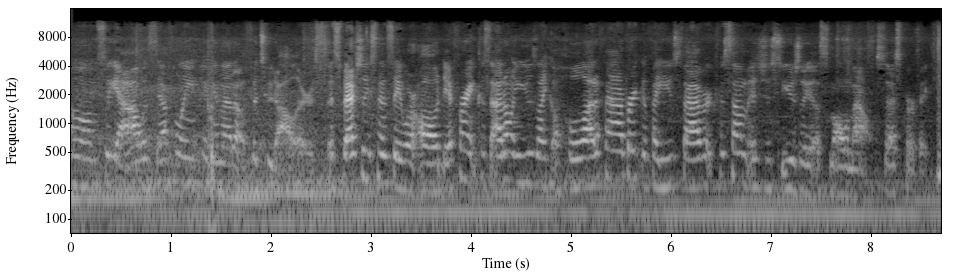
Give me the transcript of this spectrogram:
Um, so yeah, I was definitely picking that up for $2, especially since they were all different because I don't use like a whole lot of fabric. If I use fabric for some, it's just usually a small amount, so that's perfect.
